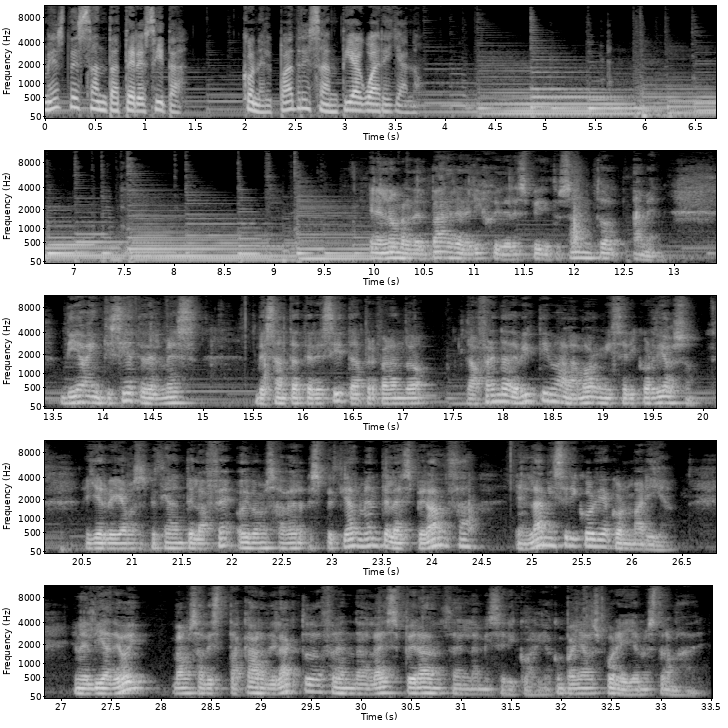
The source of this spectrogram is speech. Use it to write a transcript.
Mes de Santa Teresita, con el Padre Santiago Arellano. En el nombre del Padre, del Hijo y del Espíritu Santo. Amén. Día 27 del mes de Santa Teresita, preparando la ofrenda de víctima al amor misericordioso. Ayer veíamos especialmente la fe, hoy vamos a ver especialmente la esperanza en la misericordia con María. En el día de hoy vamos a destacar del acto de ofrenda la esperanza en la misericordia, acompañados por ella, nuestra Madre.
